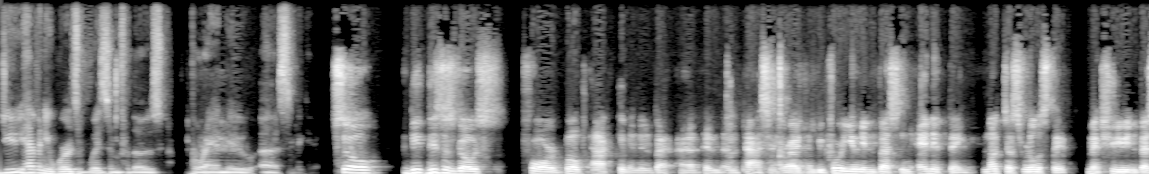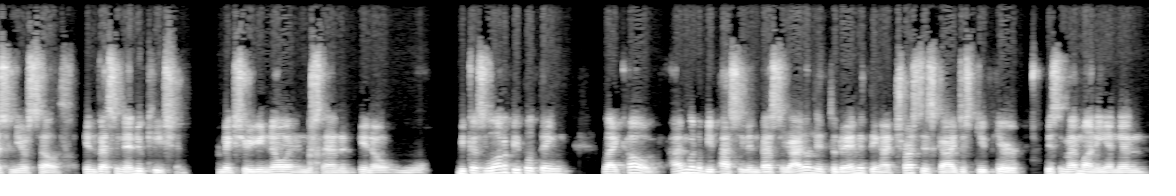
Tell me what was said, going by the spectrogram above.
do you have any words of wisdom for those brand new uh, so th- this is goes for both active and, and, and passive, right? And before you invest in anything, not just real estate, make sure you invest in yourself, invest in education, make sure you know and understand you know, because a lot of people think like, oh, I'm going to be passive investor. I don't need to do anything. I trust this guy. Just keep here, this is my money, and then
